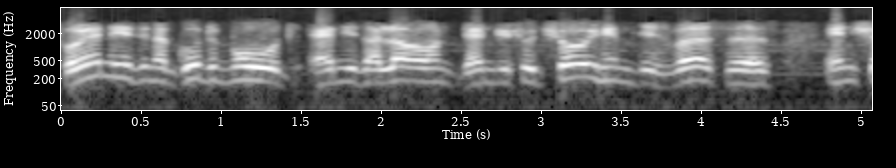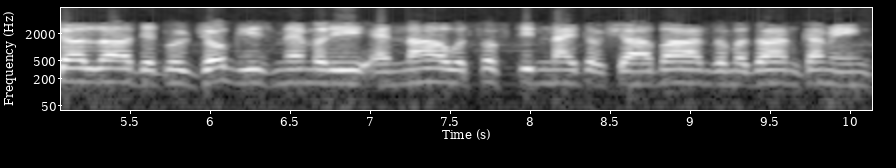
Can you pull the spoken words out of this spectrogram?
For when he's in a good mood and he's alone, then you should show him these verses, inshallah, that will jog his memory. And now with 15 night of Shaban, Ramadan coming,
